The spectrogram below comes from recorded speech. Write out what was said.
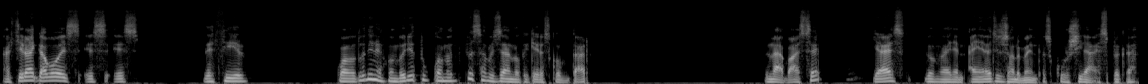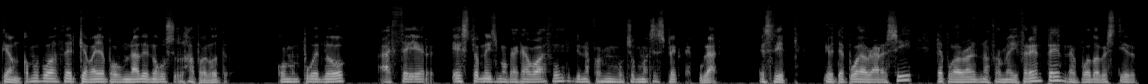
al fin y al cabo es, es, es decir, cuando tú tienes, cuando yo, tú, cuando tú sabes ya lo que quieres contar, la base ya es donde hay esos elementos, curiosidad, expectación. ¿Cómo puedo hacer que vaya por un lado y luego surja por el otro? ¿Cómo puedo hacer esto mismo que acabo de hacer de una forma mucho más espectacular? Es decir, yo te puedo hablar así, te puedo hablar de una forma diferente, me puedo vestir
